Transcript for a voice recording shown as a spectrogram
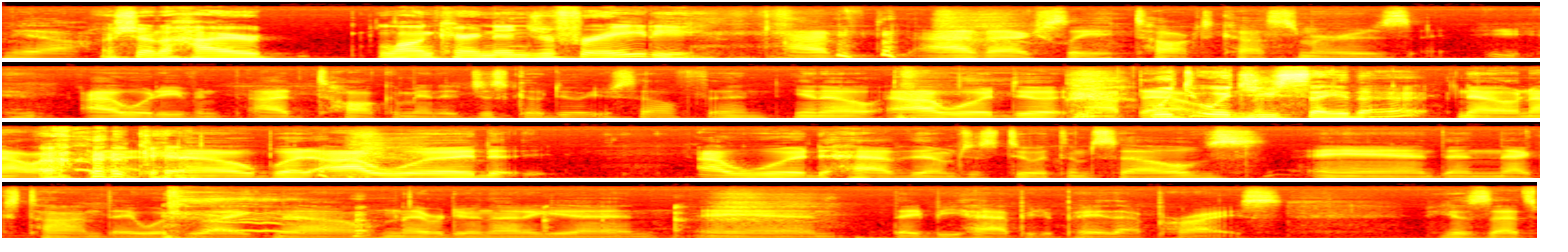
Yeah. I should have hired Lawn Care Ninja for 80 I've I've actually talked customers. I would even I'd talk them into just go do it yourself. Then you know I would do it. Not that Would, would you say that? No, not like that. Okay. No, but I would I would have them just do it themselves, and then next time they would be like, "No, I'm never doing that again," and they'd be happy to pay that price because that's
